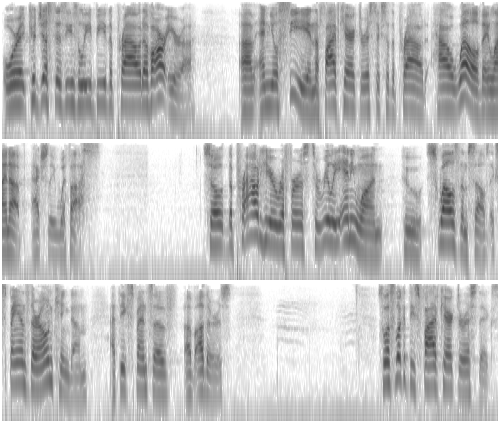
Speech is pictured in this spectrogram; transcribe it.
Or it could just as easily be the proud of our era. Um, and you'll see in the five characteristics of the proud how well they line up actually with us. So the proud here refers to really anyone who swells themselves, expands their own kingdom at the expense of, of others. So let's look at these five characteristics.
